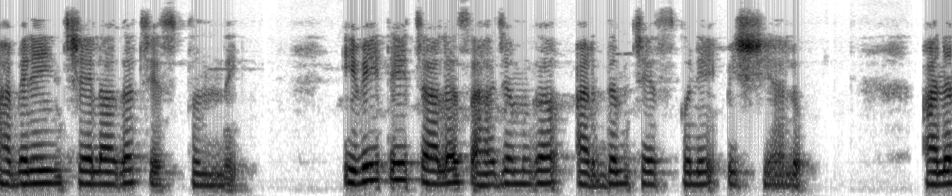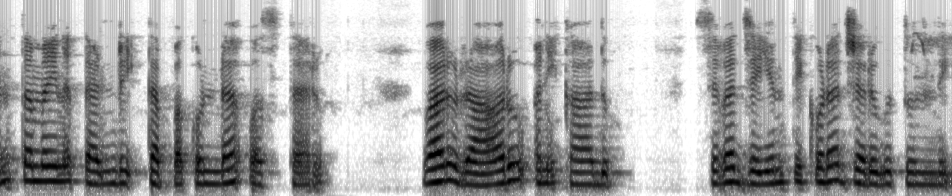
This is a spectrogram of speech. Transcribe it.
అభినయించేలాగా చేస్తుంది. ఇవైతే చాలా సహజముగా అర్థం చేసుకునే విషయాలు. అనంతమైన తండ్రి తప్పకుండా వస్తారు. వారు రారు అని కాదు శివ జయంతి కూడా జరుగుతుంది.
